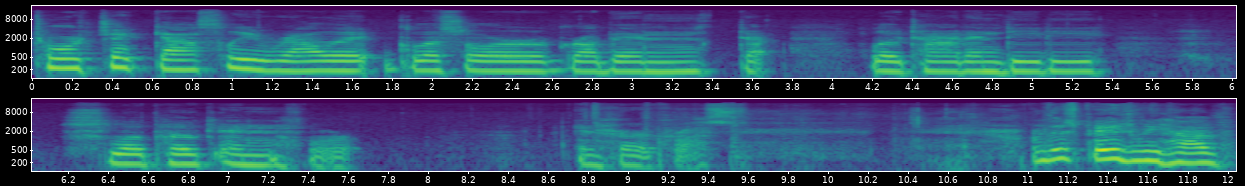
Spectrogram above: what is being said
Torchic, Gastly, Rowlet, Gliscor, Grubbin, Lotad and Didi, Slowpoke, and Hor and Heracross. On this page, we have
